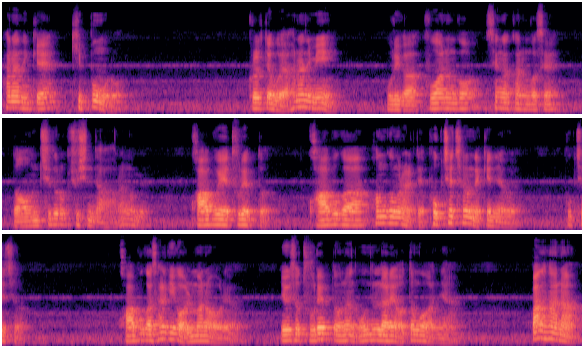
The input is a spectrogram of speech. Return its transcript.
하나님께 기쁨으로. 그럴 때 뭐야? 하나님이 우리가 구하는 거, 생각하는 것에 넘치도록 주신다라는 겁니다. 과부의 두랩돈, 과부가 헌금을 할 때 복채처럼 냈겠냐고요. 복채처럼. 과부가 살기가 얼마나 어려워요. 여기서 두랩돈은 오늘날에 어떤 거 같냐. 빵 하나,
